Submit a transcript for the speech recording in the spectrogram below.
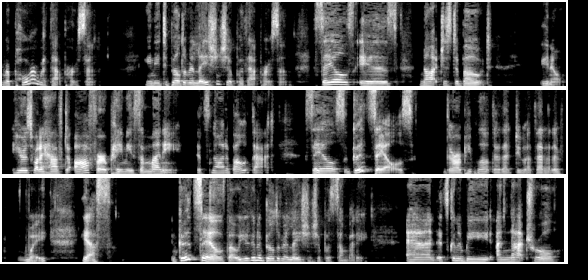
rapport with that person you need to build a relationship with that person. Sales is not just about you know here's what i have to offer pay me some money. It's not about that. Sales good sales there are people out there that do it that other way yes. Good sales though you're going to build a relationship with somebody and it's going to be a natural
